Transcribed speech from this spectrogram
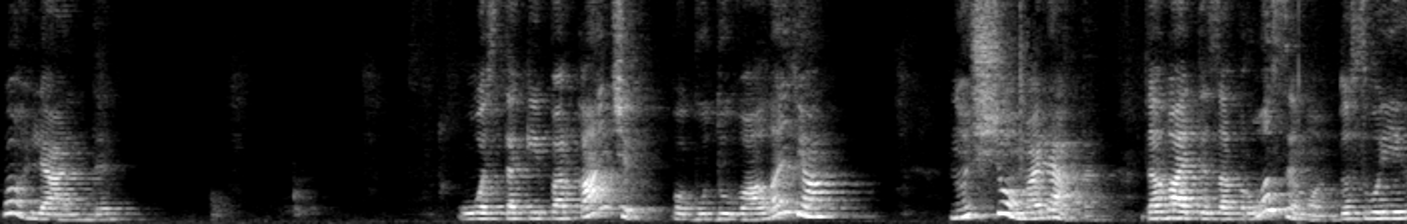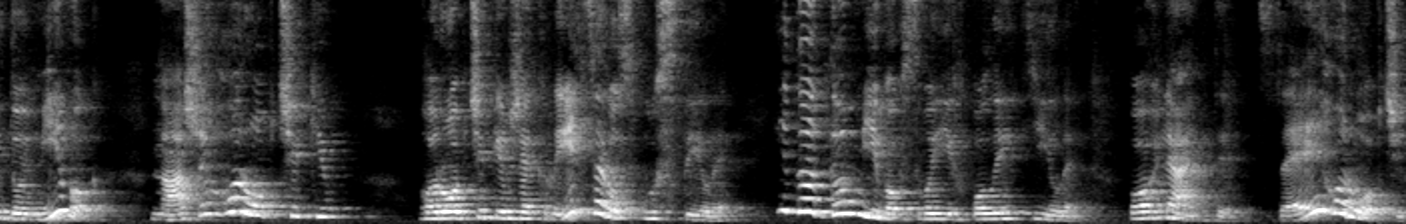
Погляньте. Ось такий парканчик побудувала я. Ну що, малята, давайте запросимо до своїх домівок наших горобчиків. Горобчики вже крильця розпустили і до домівок своїх полетіли. Погляньте, цей горобчик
